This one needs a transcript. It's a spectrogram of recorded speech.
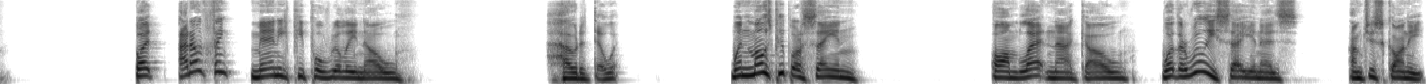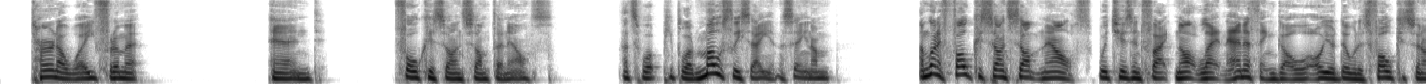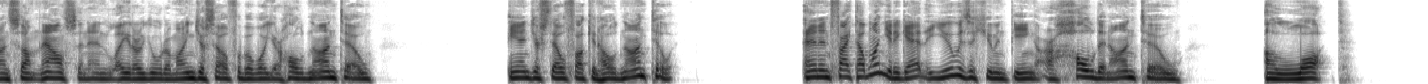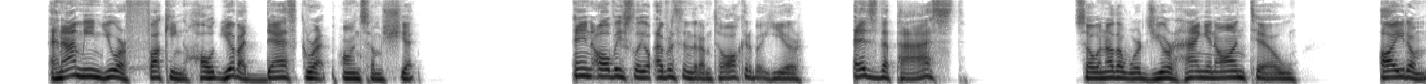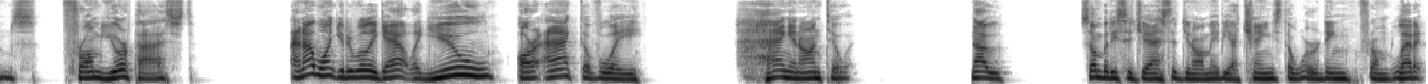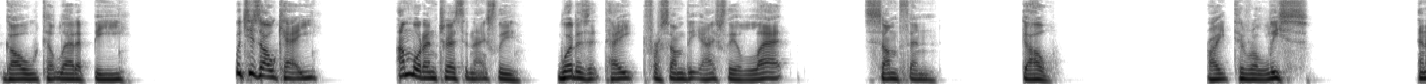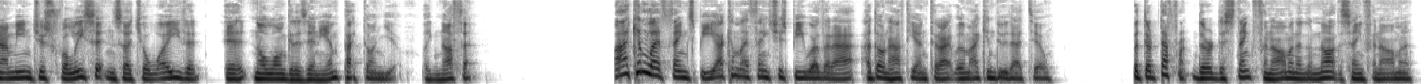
But I don't think many people really know how to do it. When most people are saying, oh, I'm letting that go, what they're really saying is, I'm just going to turn away from it and focus on something else. That's what people are mostly saying. They're saying, I'm I'm going to focus on something else, which is in fact not letting anything go. All you're doing is focusing on something else. And then later you'll remind yourself about what you're holding on to. And you're still fucking holding on to it. And in fact, I want you to get that you as a human being are holding on to a lot. And I mean, you are fucking hold, you have a death grip on some shit. And obviously, everything that I'm talking about here is the past. So, in other words, you're hanging on to items from your past. And I want you to really get like you are actively hanging on to it. Now, somebody suggested, you know, maybe I change the wording from let it go to let it be, which is okay. I'm more interested in actually what does it take for somebody to actually let something go, right? To release. And I mean, just release it in such a way that it no longer has any impact on you, like nothing. I can let things be. I can let things just be where they're at. I don't have to interact with them. I can do that too. But they're different. They're distinct phenomena. They're not the same phenomena.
